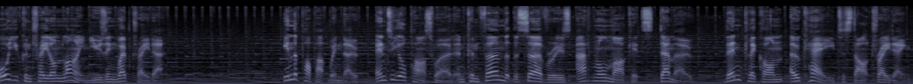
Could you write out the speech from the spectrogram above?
or you can trade online using WebTrader. In the pop-up window, enter your password and confirm that the server is Admiral Markets Demo. Then click on OK to start trading.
